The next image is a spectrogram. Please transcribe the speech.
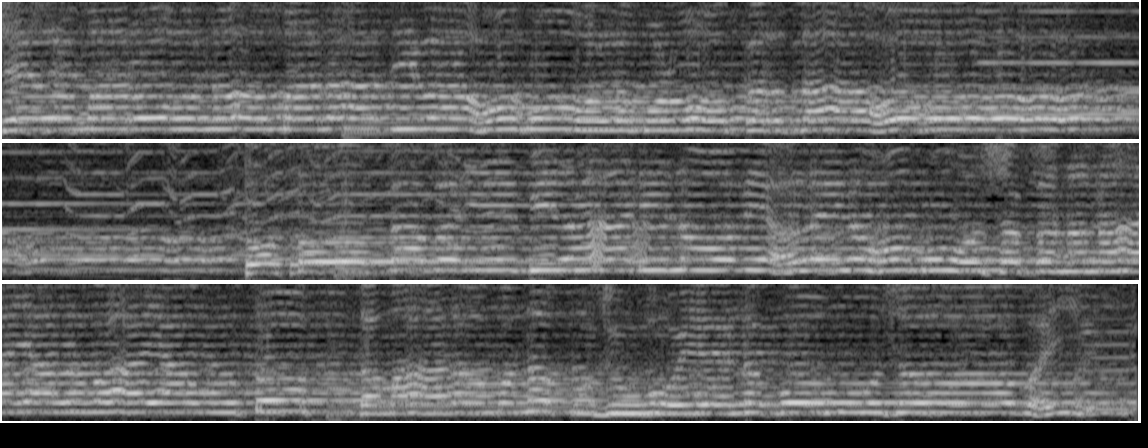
શેલ મારો ન મારા દીવા હોમો લમણો કરતા હો તો તો કાબરી બિલાડીનો વેહલઈનો હોમો શકન ના યાલવા આવું તો તમારા મન પૂજવું એ ન કોમું છ ભાઈ.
